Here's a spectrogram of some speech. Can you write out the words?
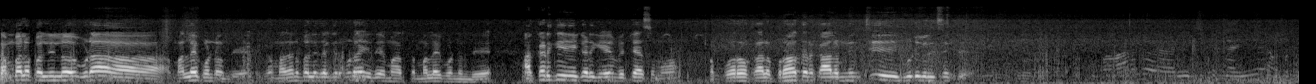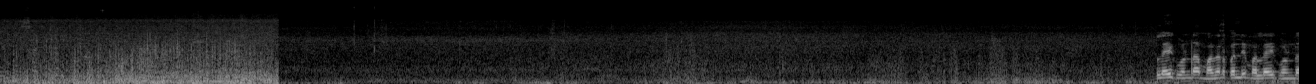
తంబలపల్లిలో కూడా మల్లయ్య కొండ ఉంది. మదనపల్లి దగ్గర కూడా ఇదే మా మల్లయ్య కొండ ఉంది. అక్కడికి ఇక్కడికి ఏం వ్యత్యాసము? పూర్వకాలం పురాతన కాలం నుంచి గుడి వెలిసింది బాగా నిలుచుకున్నాయి అప్పుడు మల్లయ్యకొండ మదనపల్లి మల్లయ్యకొండ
